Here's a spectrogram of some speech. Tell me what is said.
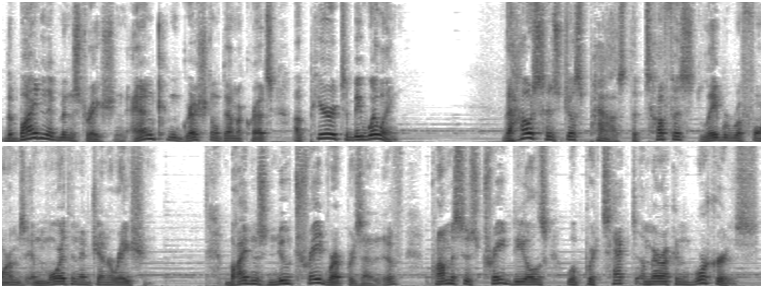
The Biden administration and congressional Democrats appear to be willing, the House has just passed the toughest labor reforms in more than a generation. Biden's new trade representative promises trade deals will protect American workers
